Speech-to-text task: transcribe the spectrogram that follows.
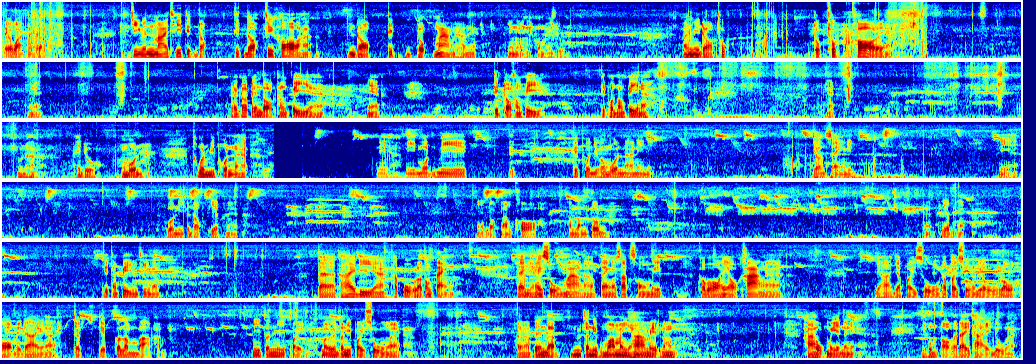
ไต้หวันนะครับ จริงๆเป็นไม้ที่ติดดอกติดดอกที่ข้อฮะดอกติดดกมากนะครับเนี่ยเนี่ยเนี่ยเนี่ยผมให้ดู มันมีดอกทุกทุกทุกข้อเลยฮะนี่แล้วก็เป็นดอกทั้งปีนะฮะเนี่ยติดดอกทั้งปี ติดผลทั้งปีนะ เนี่ย ดูนะฮะให้ดูข้างบน ข้างบนมีผลนะฮะนี่ฮะมีมดมีติดติดผลอยู่ข้างบนนะนี่นี่ย้อนแสงนิดนี่ฮะบนนี้เป็นดอกเพียบฮะเนี่ยดอกตามข้อตามลำต้นเพียบเลยฮะ ติดทั้งปีจริงๆครับ แต่ถ้าให้ดีฮะถ้าปลูกเราต้องแต่ง แต่งอย่าให้สูงมากนะครับ แต่งเอาสักสองเมตร ก็พอให้ออกข้างนะฮะอย่าอย่าปล่อยสูง ถ้าปล่อยสูงเดี๋ยวเราห่อไม่ได้ฮะจะเก็บก็ลำบากครับ นี่ต้นนี้ปล่อยมาเอิญต้นนี้ปล่อยสูงอะปล่อยมาเป็นแบบตอนนี้ผมว่ามีห้าเมตรแล้วมั้งห้าหกเมตรนะเนี่ยนี่ผมต่อกระไดถ่ายดูฮะ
